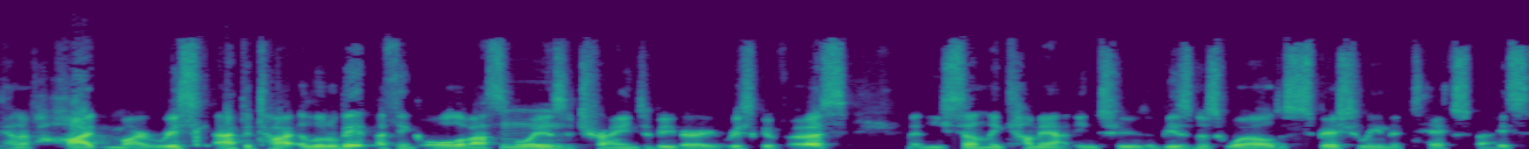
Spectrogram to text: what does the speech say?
kind of heighten my risk appetite a little bit. I think all of us mm. lawyers are trained to be very risk averse, and you suddenly come out into the business world, especially in the tech space,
